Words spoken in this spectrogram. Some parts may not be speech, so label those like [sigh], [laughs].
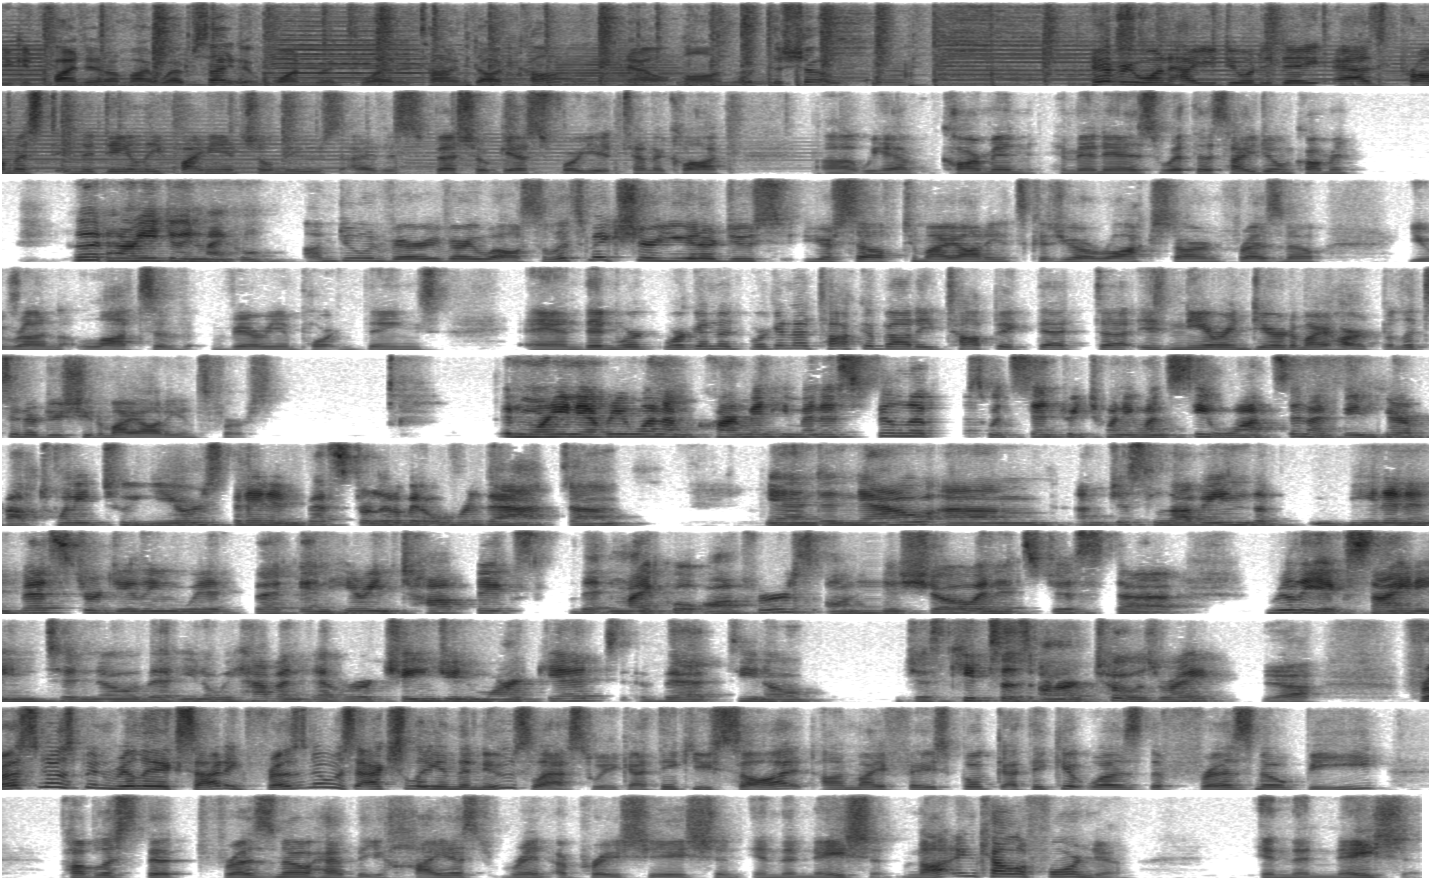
You can find it on my website at onerentalatatime.com. Now on with the show. Hey everyone, how you doing today? As promised in the daily financial news, I had a special guest for you at 10 o'clock. Uh, we have Carmen Jimenez with us. How you doing, Carmen? Good. How are you doing, Michael? I'm doing very, very well. So let's make sure you introduce yourself to my audience because you're a rock star in Fresno. You run lots of very important things and then we're, we're gonna we're gonna talk about a topic that uh, is near and dear to my heart. But let's introduce you to my audience first. Good morning, everyone. I'm Carmen Jimenez Phillips with Century 21C Watson. I've been here about 22 years, been an investor a little bit over that. Um, and, now um, I'm just loving the being an investor, dealing with uh, and hearing topics that Michael offers on his show. And it's just uh, really exciting to know that you know we have an ever changing market that you know just keeps us on our toes right? Yeah. Fresno's been really exciting. Fresno was actually in the news last week. I think you saw it on my facebook. I think it was the fresno bee published that fresno had the highest rent appreciation in the nation not in california in the nation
